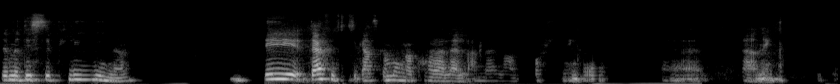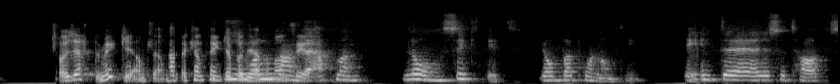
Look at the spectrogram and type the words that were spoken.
det med disciplinen, det, där finns det ganska många paralleller mellan forskning och eh, träning. Ja, jättemycket egentligen. Jag kan tänka på det när man ser... Att man långsiktigt jobbar på någonting. Det är inte resultat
